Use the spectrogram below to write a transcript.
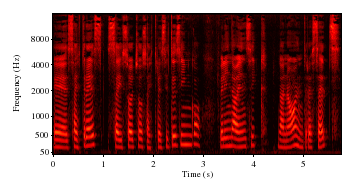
6-3, 6-8, 6-3, 7-5. Belinda Bencic ganó en 3 sets.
